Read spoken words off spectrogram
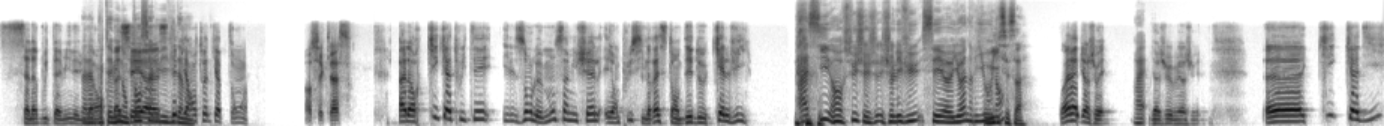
Salah Boutamine, évidemment. Boutamine, on c'est, pense à lui, évidemment. Pierre-Antoine Capton. Oh, c'est classe. Alors, qui a tweeté Ils ont le Mont-Saint-Michel et en plus, ils restent en D2. Quelle vie ah si si, je, je- je l'ai vu c'est euh, Johan Rioux Oui, c'est ça. Ouais, bien joué. Ouais. Bien joué, bien joué. Euh, qui a dit?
